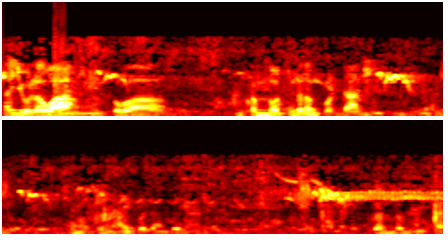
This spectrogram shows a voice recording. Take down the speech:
ถ้าอยู่ระหว่างตัว กำหนดมันก็ต้องกดดันกำหนดตรงไหนกดดันตรงนั้นกำหนดใช่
